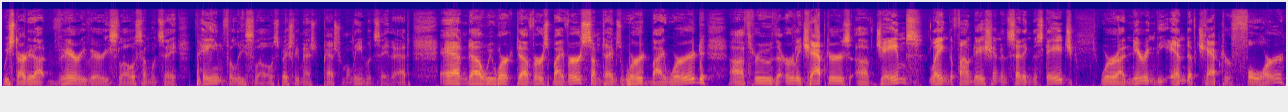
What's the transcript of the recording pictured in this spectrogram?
We started out very, very slow. Some would say painfully slow, especially Master, Pastor Moline would say that. And uh, we worked uh, verse by verse, sometimes word by word, uh, through the early chapters of James, laying the foundation and setting the stage. We're uh, nearing the end of chapter 4.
